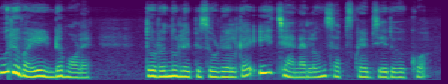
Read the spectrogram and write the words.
ഒരു വഴിയുണ്ട് മോളെ. തുടർന്നുള്ള എപ്പിസോഡുകൾക്ക് ഈ ചാനലും സബ്സ്ക്രൈബ് ചെയ്ത് വെക്കുക.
